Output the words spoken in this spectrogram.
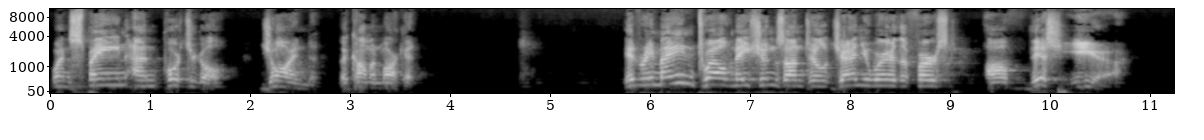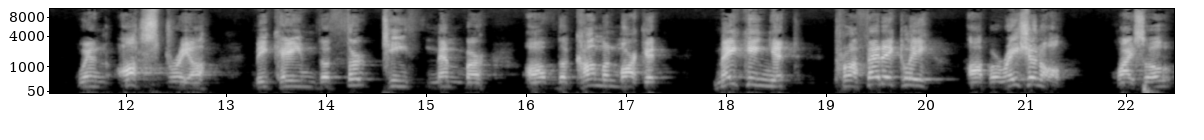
when Spain and Portugal joined the common market. It remained 12 nations until January the 1st of this year when Austria became the 13th member of the common market, making it prophetically operational. Why so?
